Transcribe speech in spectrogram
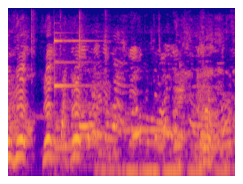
Attention, vite, vite, vite.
